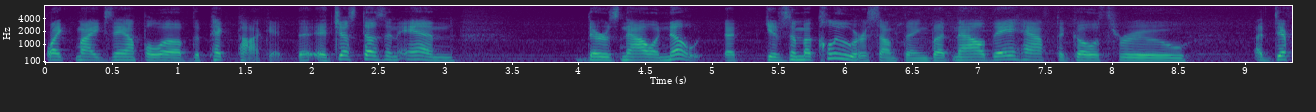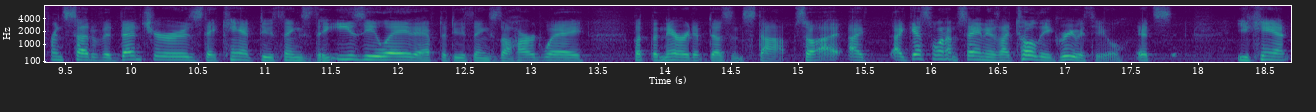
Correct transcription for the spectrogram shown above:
like my example of the pickpocket, it just doesn't end. There's now a note that gives them a clue or something, but now they have to go through a different set of adventures. They can't do things the easy way. They have to do things the hard way, but the narrative doesn't stop. So I, I, I guess what I'm saying is I totally agree with you. It's you can't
